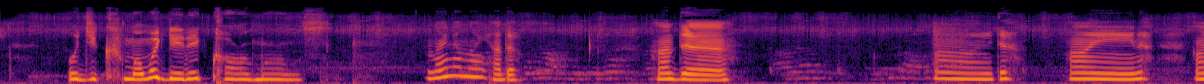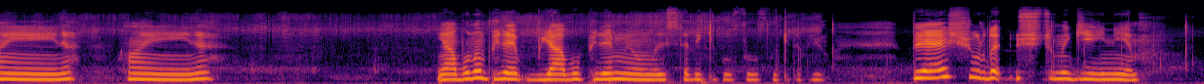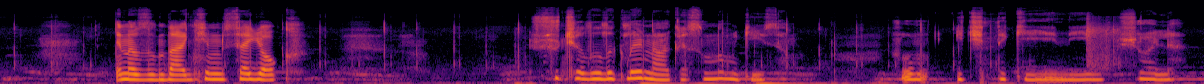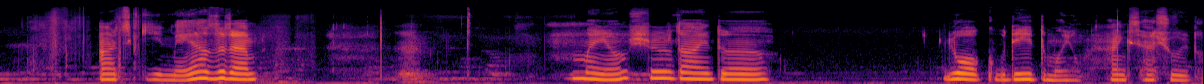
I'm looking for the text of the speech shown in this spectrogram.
Acıkmama gerek kalmaz. Nay nay nay hadi. Hadi. Haydi. Haydi. Haydi. Haydi. Ya bunun pre ya bu premiumlu istediği gibi hızlı hızlı gidebiliyor. Ve şurada üstüme giyineyim. En azından kimse yok. Şu çalılıkların arkasında mı giysem? Şunun içinde giyineyim. Şöyle. Artık giyinmeye hazırım. Şuradaydı. Yok bu değildi mayom. Hangisi ha şuydu.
